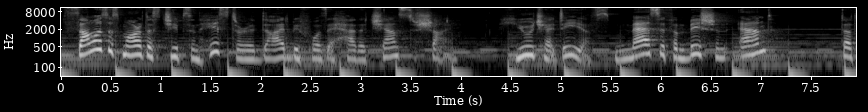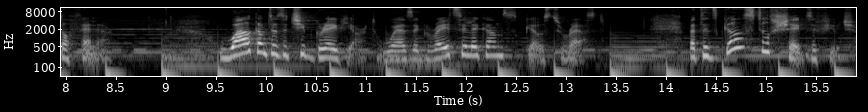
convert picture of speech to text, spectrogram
Some of the smartest chips in history died before they had a chance to shine. Huge ideas, massive ambition, and total failure. Welcome to the chip graveyard, where the great silicons goes to rest. But its ghost still shapes the future.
